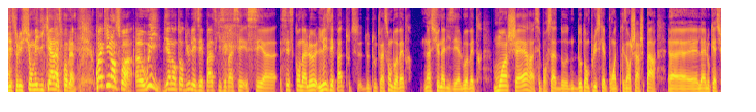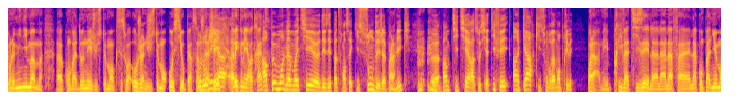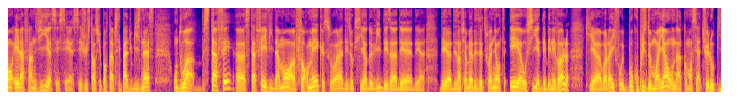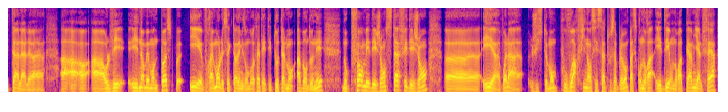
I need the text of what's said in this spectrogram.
des solutions médicales à ce problème. Quoi qu'il en soit, euh, oui, bien entendu, les EHPAD, ce qui s'est passé, c'est euh, scandaleux. Les EHPAD, de toute façon, doivent être nationalisées. Elles doivent être moins chères. C'est pour ça d'au- d'autant plus qu'elles pourront être prises en charge par euh, l'allocation, le minimum euh, qu'on va donner justement, que ce soit aux jeunes, justement aussi aux personnes âgées, a- avec de meilleures retraites. Un peu moins de la moitié des EHPAD français qui sont déjà Voilà. publics, euh, un petit tiers associatif et un quart qui sont vraiment privés. Voilà, mais privatiser l'accompagnement et la fin de vie, c'est- juste insupportable. C'est pas du business. On doit staffer, euh, évidemment, euh, former, que ce soit des auxiliaires de vie, des, euh, euh, infirmières, des aides-soignantes et aussi des bénévoles. Qui, voilà, il faut beaucoup plus de moyens. On a commencé à tuer l'hôpital, à, à, enlever énormément de postes et vraiment le secteur des maisons de retraite a été totalement abandonné. Donc former des gens, staffer des gens et voilà, justement pouvoir financer ça tout simplement parce qu'on aura aidé, on aura permis à le faire.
